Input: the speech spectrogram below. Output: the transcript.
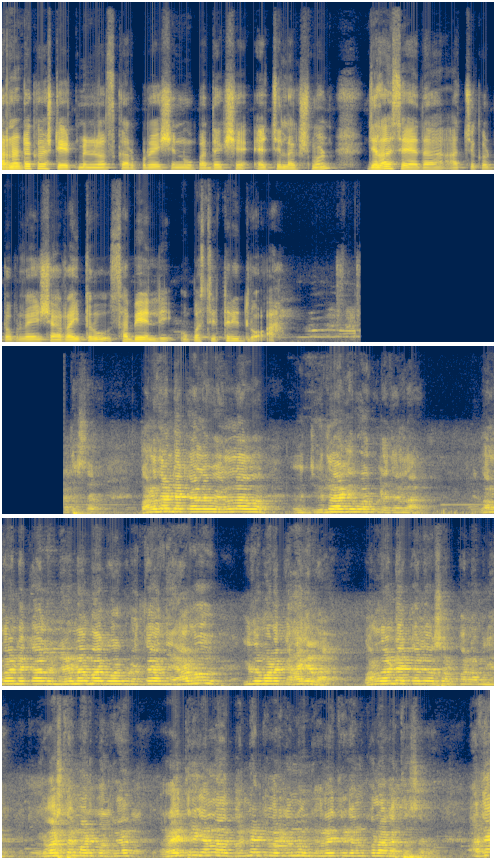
Karnataka state minerals corporation ಉಪಾಧ್ಯಕ್ಷ ಎಚ್ ಲಕ್ಷ್ಮಣ್, ಜಲಾಶಯದ ಅಚ್ಚುಕಟ್ಟು ಪ್ರದೇಶ ರೈತರು ಸಭೆಯಲ್ಲಿ ಉಪಸ್ಥಿತರಿದ್ದರು. ಸರ್ ಕಾಲ ಎಲ್ಲ ಇದಾಗಿ ಹೋಗ್ಬಿಡುತ್ತೆ ಎಲ್ಲ ಕಾಲು ನಿರ್ಣಾಮ ಆಗಿ ಹೋಗ್ಬಿಡುತ್ತೆ, ಅದನ್ನ ಯಾರೂ ಇದು ಮಾಡಕ್ಕೆ ಆಗಿಲ್ಲ. ಬಲದಂಡೆ ಕಾಲು ಸ್ವಲ್ಪ ನಮಗೆ ವ್ಯವಸ್ಥೆ ಮಾಡಿಕೊಟ್ರೆ ರೈತರಿಗೆಲ್ಲ ಬನ್ನೆಟ್ಟಿವರೆಗೂ ರೈತರಿಗೆ ಅನುಕೂಲ ಆಗುತ್ತೆ ಸರ್. ಅದೇ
